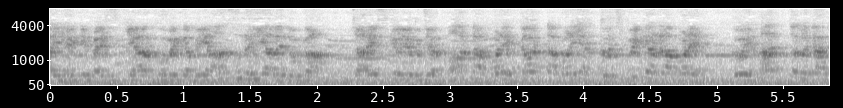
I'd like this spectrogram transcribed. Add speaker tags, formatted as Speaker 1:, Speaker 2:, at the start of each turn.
Speaker 1: भाई है कि मैं इसकी आँखों में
